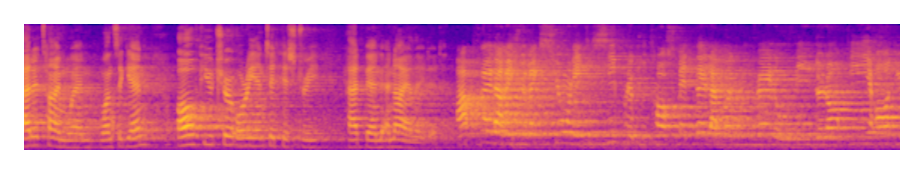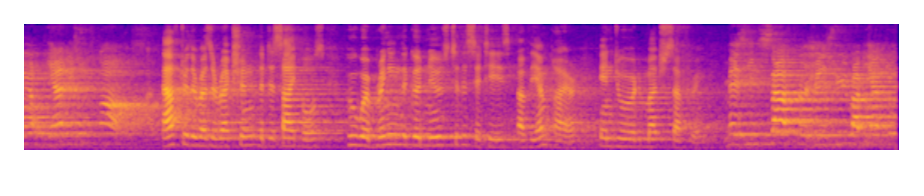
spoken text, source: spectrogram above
at a time when, once again, all future oriented history had been annihilated. Après la résurrection, les disciples qui transmettaient la bonne nouvelle aux villes de l'Empire endurent bien des souffrances. After the resurrection, the disciples, who were bringing the good news to the cities of the empire, endured much suffering. Mais ils savent que Jésus va bientôt.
